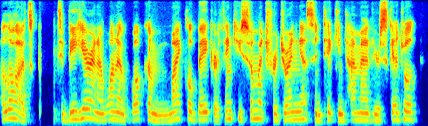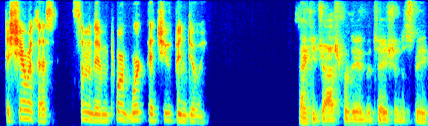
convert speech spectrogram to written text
Aloha, it's great to be here, and I want to welcome Michael Baker. Thank you so much for joining us and taking time out of your schedule to share with us some of the important work that you've been doing. Thank you, Josh, for the invitation to speak.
